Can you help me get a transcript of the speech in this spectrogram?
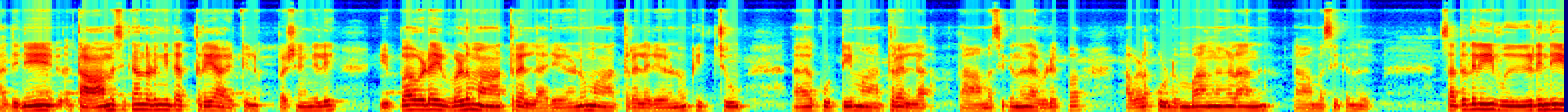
അതിന് താമസിക്കാൻ തുടങ്ങിയിട്ട് അത്രേ ആയിട്ടില്ല. പക്ഷേങ്കിൽ ഇപ്പോൾ അവിടെ ഇവൾ മാത്രമല്ല രേണു മാത്രമല്ല രേണു കിച്ചും കുട്ടി മാത്രമല്ല താമസിക്കുന്നത്. അവിടെ ഇപ്പോൾ അവളെ കുടുംബാംഗങ്ങളാണ് താമസിക്കുന്നത്. സത്യത്തിൽ ഈ വീടിന്റെ ഈ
